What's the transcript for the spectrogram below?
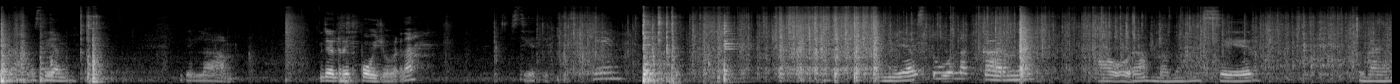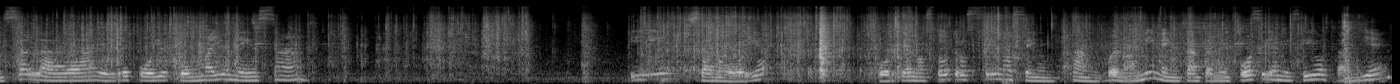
la, ¿cómo se llama? De la, del repollo, ¿verdad? Así es de que aquí. ya estuvo la carne, ahora vamos a hacer la ensalada, el repollo con mayonesa y zanahoria. Porque a nosotros sí nos encanta, bueno, a mí me encanta, a mi esposa y a mis hijos también.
